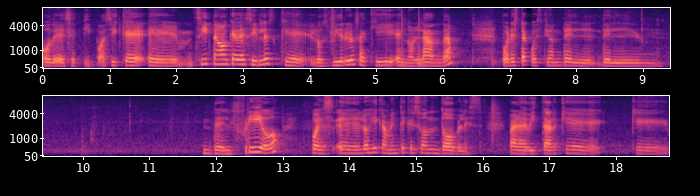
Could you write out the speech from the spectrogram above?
o de ese tipo. Así que eh, sí tengo que decirles que los vidrios aquí en Holanda, por esta cuestión del, del, del frío, pues eh, lógicamente que son dobles para evitar que, que,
